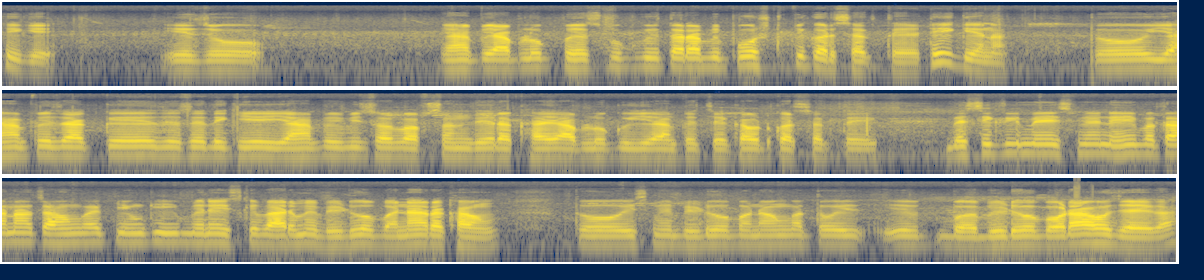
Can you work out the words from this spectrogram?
ठीक है? ये जो यहाँ पे आप लोग फेसबुक की तरह भी पोस्ट भी कर सकते हैं, ठीक है ना? तो यहाँ पे जाके जैसे देखिए, यहाँ पे भी सब ऑप्शन दे रखा है, आप लोग यहाँ पे चेकआउट कर सकते हैं। बेसिकली मैं इसमें नहीं बताना चाहूँगा क्योंकि मैंने इसके बारे में वीडियो बना रखा हूँ। तो इसमें वीडियो बनाऊँगा तो वीडियो बड़ा हो जाएगा।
